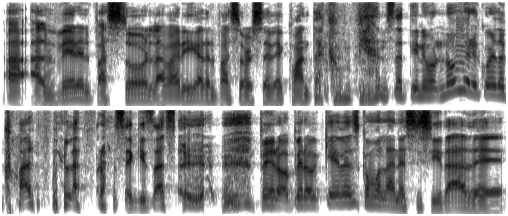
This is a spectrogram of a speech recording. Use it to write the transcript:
al ver el pastor, la variga del pastor se ve cuánta confianza tiene. No me recuerdo cuál fue la frase, quizás, pero, pero ¿qué ves como la necesidad de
